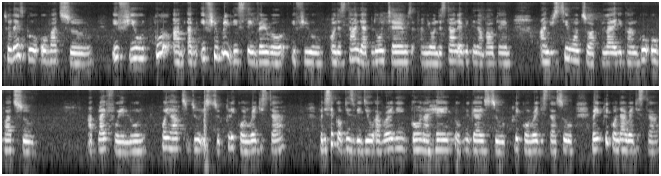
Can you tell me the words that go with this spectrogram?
So let's go over to if you go um, um, if you read this thing very well, if you understand their loan terms and you understand everything about them, and you still want to apply, you can go over to apply for a loan. All you have to do is to click on register. For the sake of this video, I've already gone ahead of you guys to click on register. So when you click on that register,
